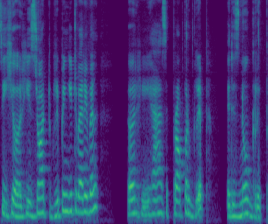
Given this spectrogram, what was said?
See here, he's not gripping it very well. Here he has a proper grip. There is no grip.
